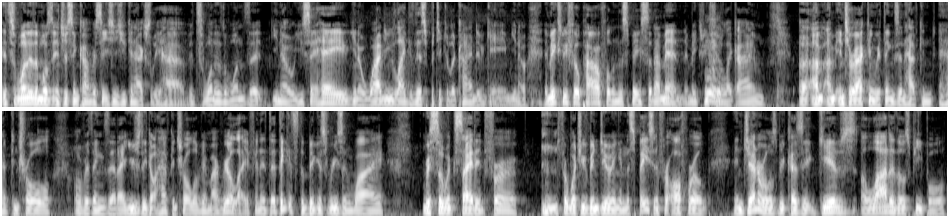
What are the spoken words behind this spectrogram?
it's one of the most interesting conversations you can actually have. It's one of the ones that you know you say, "Hey, you know, why do you like this particular kind of game?" You know, it makes me feel powerful in the space that I'm in. It makes me mm. feel like I'm, uh, I'm, I'm interacting with things and have con- have control over things that I usually don't have control of in my real life. And it, I think it's the biggest reason why we're so excited for for what you've been doing in the space and for Offworld in general is because it gives a lot of those people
